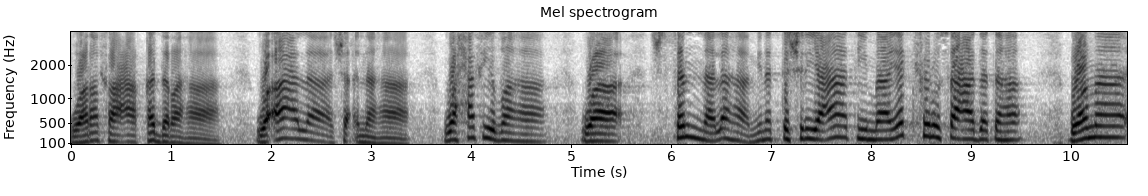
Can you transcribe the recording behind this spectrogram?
ورفع قدرها وأعلى شأنها وحفظها وسن لها من التشريعات ما يكفل سعادتها وما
